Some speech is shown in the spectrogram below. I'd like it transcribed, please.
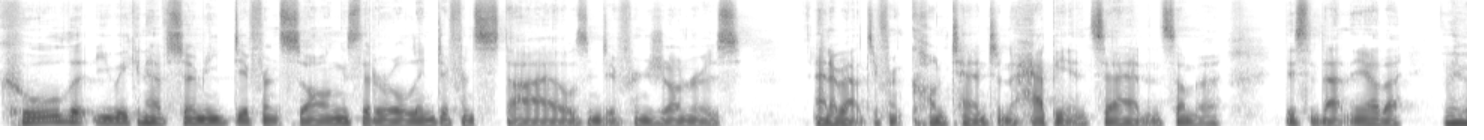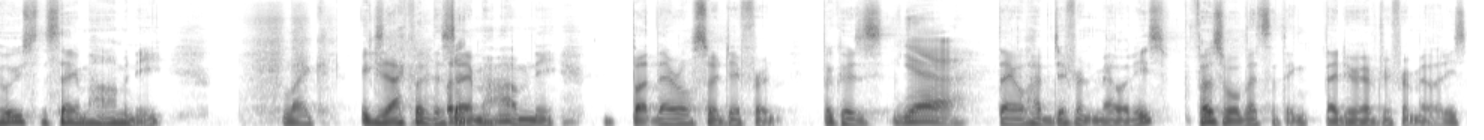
cool that you, we can have so many different songs that are all in different styles and different genres and about different content and happy and sad and some are this and that and the other. And they all use the same harmony, like exactly the But it- same harmony, but they're also different because Yeah. they all have different melodies. First of all, that's the thing; they do have different melodies,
